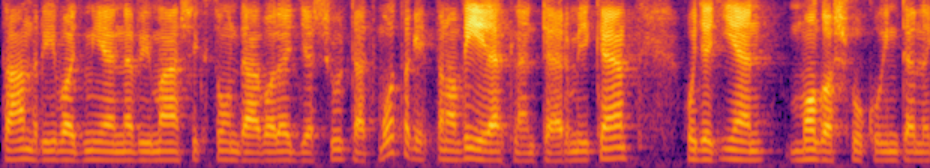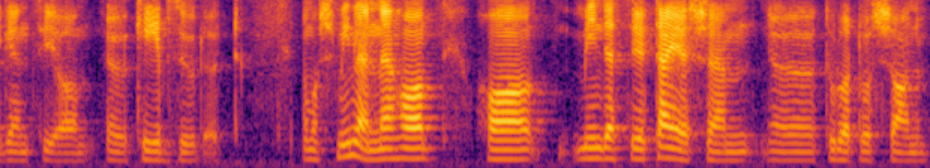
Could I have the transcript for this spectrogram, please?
Tanri vagy milyen nevű másik szondával egyesült, tehát voltak éppen a véletlen terméke, hogy egy ilyen magasfokú intelligencia képződött. Na most mi lenne, ha, ha mindezt ugye teljesen uh, tudatosan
